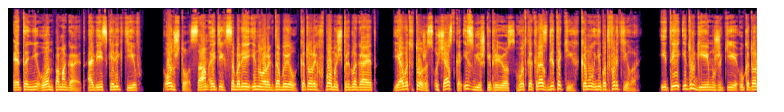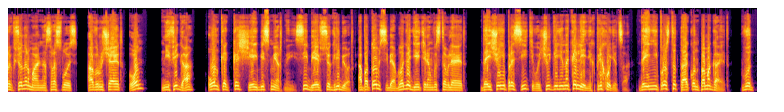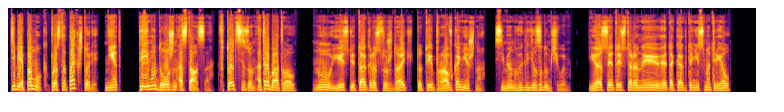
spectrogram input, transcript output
Это не он помогает, а весь коллектив. Он что, сам этих соболей и норок добыл, которых в помощь предлагает? Я вот тоже с участка излишки привез, вот как раз для таких, кому не подфартило. И ты, и другие мужики, у которых все нормально срослось. А выручает он? Нифига. Он, как Кощей бессмертный, себе все гребет, а потом себя благодетелем выставляет. Да еще и просить его чуть ли не на коленях приходится. Да и не просто так он помогает. Вот тебе помог. Просто так, что ли? Нет. Ты ему должен остался. В тот сезон отрабатывал. «Ну, если так рассуждать, то ты прав, конечно». Семен выглядел задумчивым. «Я с этой стороны это как-то не смотрел».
